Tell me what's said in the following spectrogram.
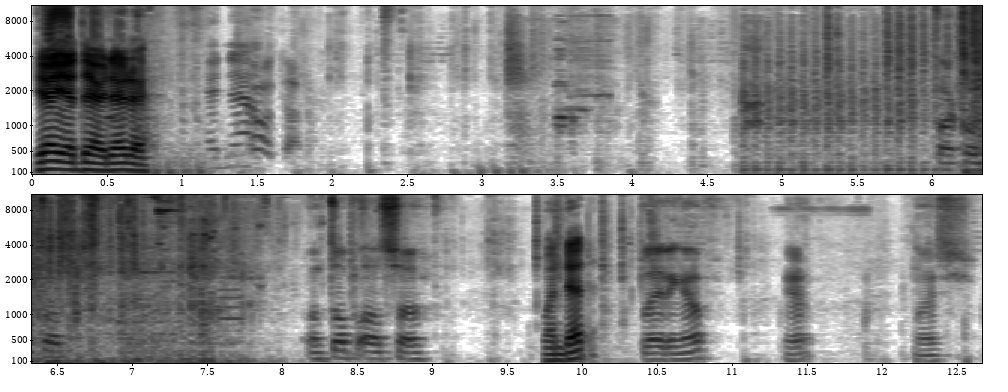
Yeah, yeah, there, there, there. Fuck on top. On top also. One dead. Plating up. Yeah. Nice.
